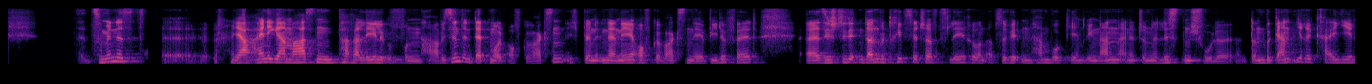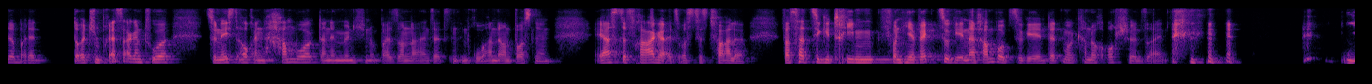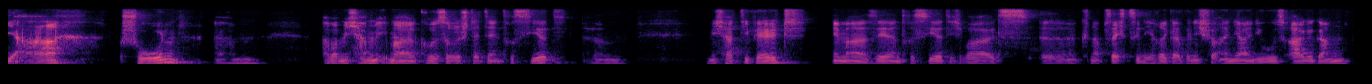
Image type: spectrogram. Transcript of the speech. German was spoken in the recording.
zumindest äh, ja, einigermaßen Parallele gefunden habe. Sie sind in Detmold aufgewachsen. Ich bin in der Nähe aufgewachsen, Nähe Bielefeld. Äh, Sie studierten dann Betriebswirtschaftslehre und absolvierten in Hamburg Rinan eine Journalistenschule. Dann begann Ihre Karriere bei der Deutschen Presseagentur, zunächst auch in Hamburg, dann in München und bei Sondereinsätzen in Ruanda und Bosnien. Erste Frage als Ostwestfale. Was hat Sie getrieben, von hier wegzugehen, nach Hamburg zu gehen? Detmold kann doch auch schön sein. ja, schon. Ähm aber mich haben immer größere Städte interessiert. Ähm, mich hat die Welt immer sehr interessiert. Ich war als äh, knapp 16-Jähriger, bin ich für ein Jahr in die USA gegangen.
